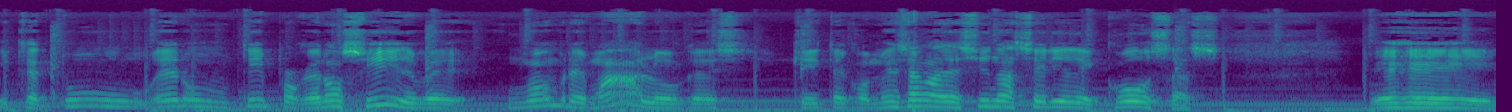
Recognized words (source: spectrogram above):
y que tú eres un tipo que no sirve, un hombre malo, que, te comienzan a decir una serie de cosas. Eh,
